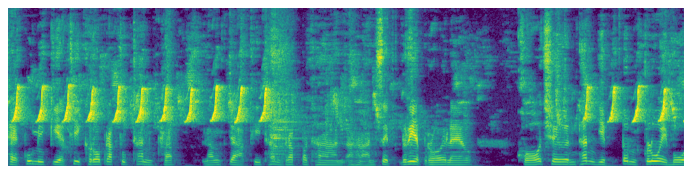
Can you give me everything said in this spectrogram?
แขกผู้มีเกียรติที่เคารพรักทุกท่านครับ หลังจากที่ท่านรับประทานอาหารเสร็จเรียบร้อยแล้ว ขอเชิญท่านหยิบต้นกล้วยบัว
